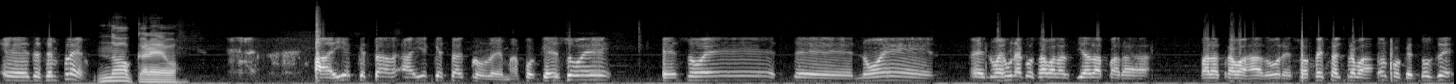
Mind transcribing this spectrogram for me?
eh, desempleo. No creo. Ahí es que está, ahí es que está el problema, porque eso es, eso es, este, no es, eh, no es una cosa balanceada para, para trabajadores. Eso afecta al trabajador, porque entonces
